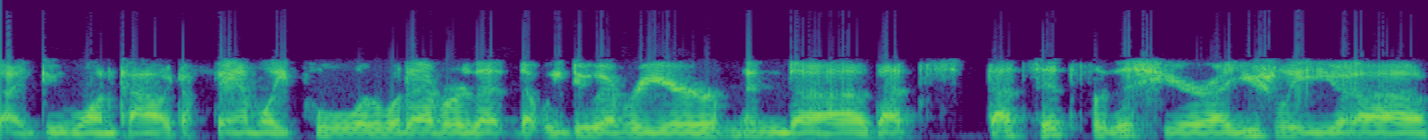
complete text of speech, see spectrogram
I do one kind of like a family pool or whatever that, that we do every year, and uh, that's that's it for this year. I usually uh,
